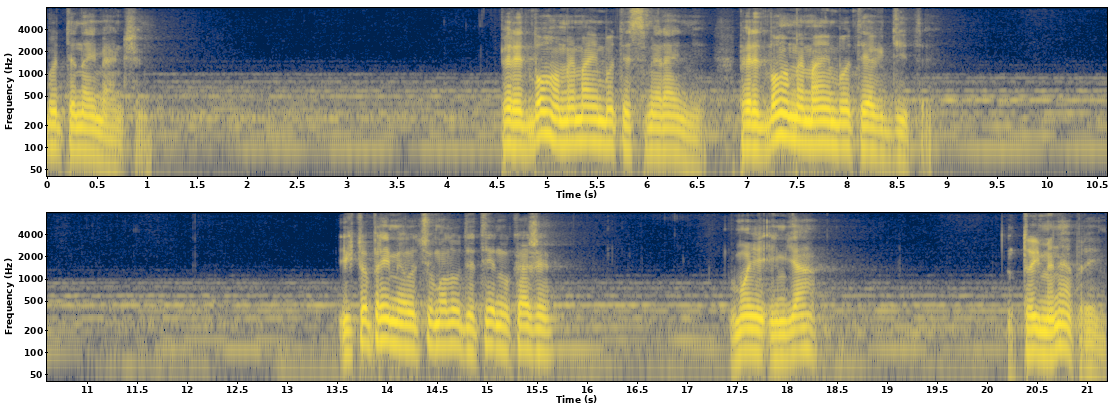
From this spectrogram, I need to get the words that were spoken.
будьте найменшим. Перед Богом ми маємо бути смиренні. Перед Богом ми маємо бути як діти. І хто прийме оцю малу дитину, каже, в моє ім'я, то й мене прийме.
